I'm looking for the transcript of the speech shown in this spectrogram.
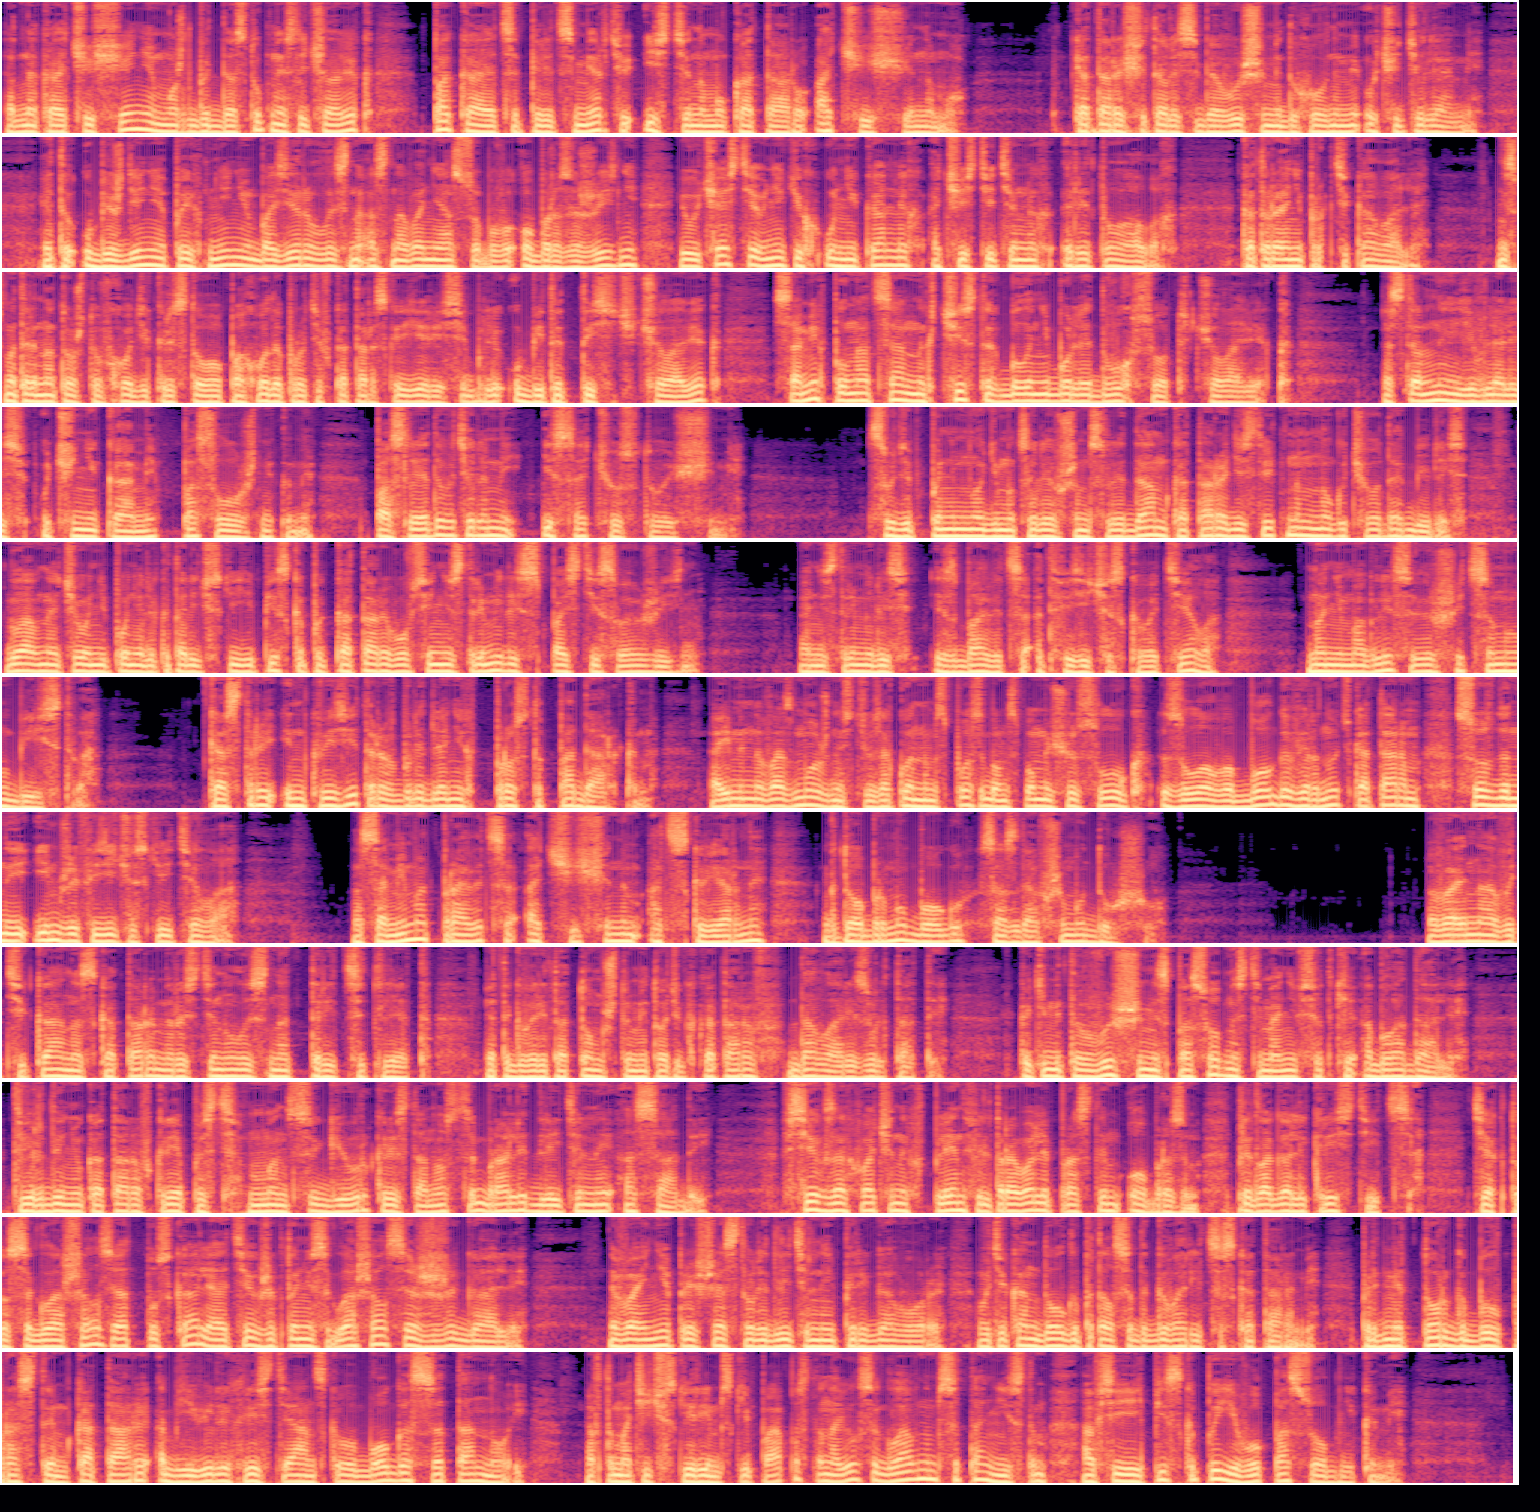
Однако очищение может быть доступно, если человек покается перед смертью истинному катару, очищенному – Катары считали себя высшими духовными учителями. Это убеждение, по их мнению, базировалось на основании особого образа жизни и участия в неких уникальных очистительных ритуалах, которые они практиковали. Несмотря на то, что в ходе крестового похода против катарской ереси были убиты тысячи человек, самих полноценных чистых было не более двухсот человек. Остальные являлись учениками, послушниками, последователями и сочувствующими. Судя по немногим уцелевшим следам, катары действительно много чего добились. Главное, чего не поняли католические епископы, катары вовсе не стремились спасти свою жизнь. Они стремились избавиться от физического тела, но не могли совершить самоубийство. Костры инквизиторов были для них просто подарком, а именно возможностью законным способом с помощью слуг злого бога вернуть катарам созданные им же физические тела, а самим отправиться очищенным от скверны к доброму богу, создавшему душу. Война Ватикана с катарами растянулась на 30 лет. Это говорит о том, что методика катаров дала результаты. Какими-то высшими способностями они все-таки обладали. Твердыню катаров крепость Мансегюр крестоносцы брали длительной осадой. Всех захваченных в плен фильтровали простым образом, предлагали креститься. Тех, кто соглашался, отпускали, а тех же, кто не соглашался, сжигали — Войне предшествовали длительные переговоры. Ватикан долго пытался договориться с катарами. Предмет торга был простым. Катары объявили христианского бога сатаной. Автоматически римский папа становился главным сатанистом, а все епископы его пособниками.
